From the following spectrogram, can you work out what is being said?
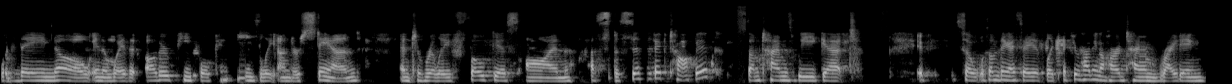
what they know in a way that other people can easily understand and to really focus on a specific topic. Sometimes we get if so something i say is like if you're having a hard time writing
